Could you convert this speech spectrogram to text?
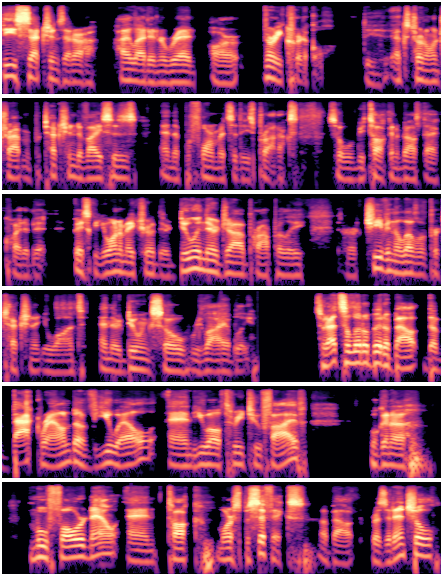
these sections that are highlighted in red are very critical. The external entrapment protection devices and the performance of these products. So we'll be talking about that quite a bit. Basically you want to make sure they're doing their job properly they're achieving the level of protection that you want and they're doing so reliably. So that's a little bit about the background of ul and ul 325 we're going to move forward now and talk more specifics about residential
